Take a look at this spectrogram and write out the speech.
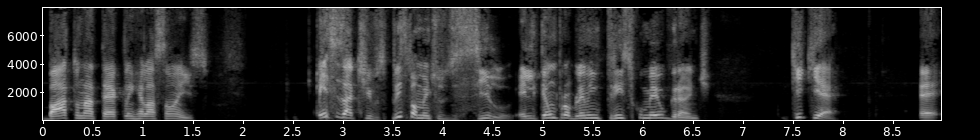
bato na tecla em relação a isso? Esses ativos, principalmente os de silo, ele tem um problema intrínseco meio grande. O que, que é? é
